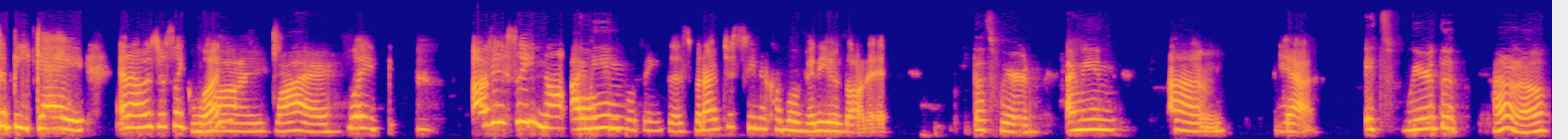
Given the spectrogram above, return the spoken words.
to be gay," and I was just like, "What?" Why? Why? Like, obviously, not I all mean- people think this, but I've just seen a couple of videos on it. That's weird. I mean, Um, yeah. it's weird that I don't know.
